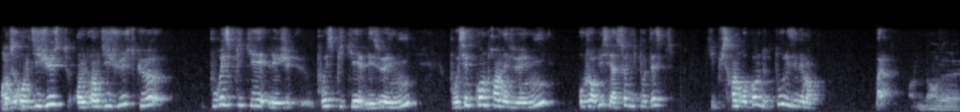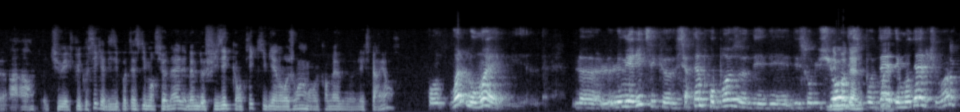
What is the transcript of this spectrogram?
On, on, dit juste, on, on, dit juste que pour expliquer les, pour expliquer les EMI, pour essayer de comprendre les EMI, aujourd'hui c'est la seule hypothèse qui, qui puisse rendre compte de tous les éléments. Voilà dans le, tu expliques aussi qu'il y a des hypothèses dimensionnelles et même de physique quantique qui viennent rejoindre quand même l'expérience. voilà, au moins, le, le, mérite, c'est que certains proposent des, des, des solutions, des, hypothèses, des modèles, tu vois.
